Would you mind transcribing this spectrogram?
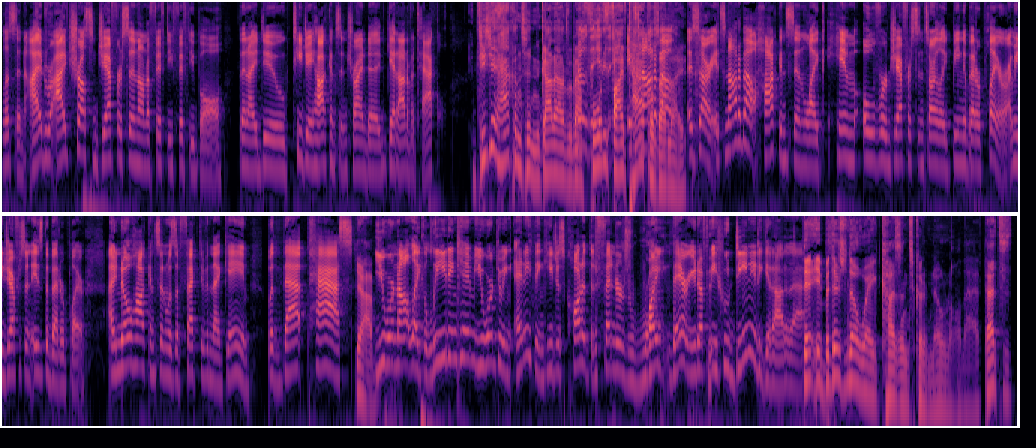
Listen, I'd I trust Jefferson on a 50-50 ball than I do TJ Hockenson trying to get out of a tackle. TJ Hockenson got out of about No, 45 it's not tackles about- that night. uh, Sorry, it's not about Hockenson like him over Jefferson. Sorry, like being a better player. I mean, Jefferson is the better player. I know Hockenson was effective in that game, but that pass, Yeah. you were not like leading him. You weren't doing anything. He just caught it. The defender's right there. You'd have to be Houdini to get out of that. But there's no way Cousins could have known all that. That's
